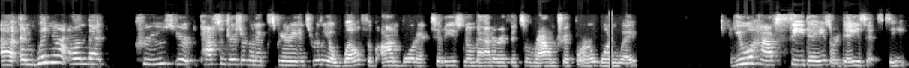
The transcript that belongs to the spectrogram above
Uh, and when you're on that cruise, your passengers are going to experience really a wealth of onboard activities, no matter if it's a round trip or a one way. You will have sea days or days at sea,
